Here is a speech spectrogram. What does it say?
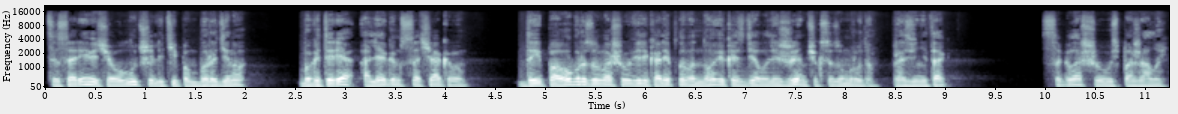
Цесаревича улучшили типом Бородино, богатыря Олегом Сачаковым, да и по образу вашего великолепного Новика сделали жемчуг с изумрудом. Разве не так? Соглашусь, пожалуй,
